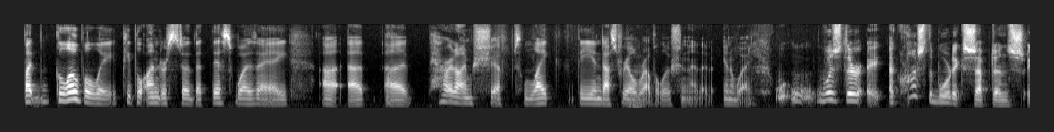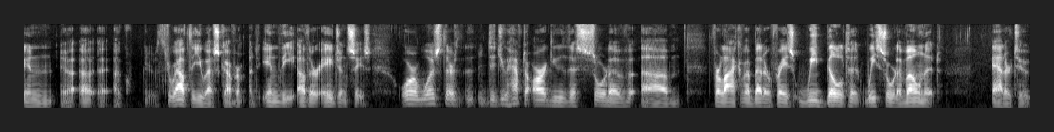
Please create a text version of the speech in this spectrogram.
but globally, people understood that this was a, uh, a, a paradigm shift like the Industrial mm-hmm. Revolution in a, in a way. Was there a, across the board acceptance in uh, uh, uh, throughout the U.S. government in the other agencies, or was there? Did you have to argue this sort of, um, for lack of a better phrase, "we built it, we sort of own it" attitude?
